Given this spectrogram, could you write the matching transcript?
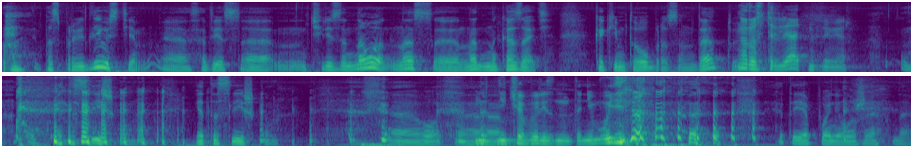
По справедливости, э, соответственно, через одного нас надо наказать каким-то образом, да? То ну, есть... расстрелять, например. Это слишком. Это слишком. А, вот. Ну, ничего вырезано-то не будет. Это я понял уже, да.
